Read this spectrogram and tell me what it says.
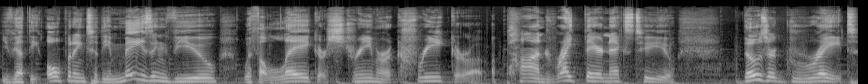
you've got the opening to the amazing view with a lake or stream or a creek or a, a pond right there next to you. Those are great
